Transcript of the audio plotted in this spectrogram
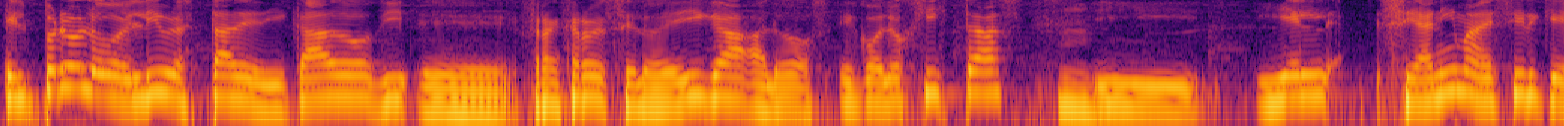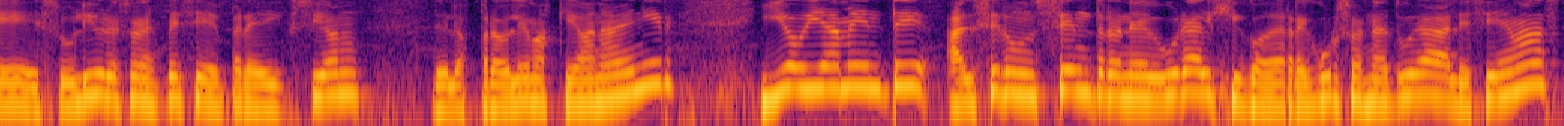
el prólogo del libro está dedicado, di- eh, Frank Herbert se lo dedica a los ecologistas Mm. y, y él se anima a decir que su libro es una especie de predicción de los problemas que van a venir. Y obviamente, al ser un centro neurálgico de recursos naturales y demás,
